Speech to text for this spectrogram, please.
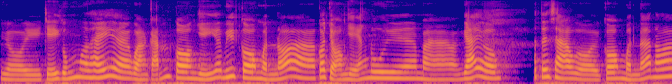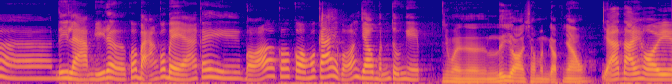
Rồi chị cũng thấy ờ, hoàn cảnh con vậy á, biết con mình nó có trọn vẹn nuôi mà gái không? Tới sau rồi con mình á nó đi làm vậy rồi có bạn có bè cái bỏ có con có cái thì bỏ dâu mình tội nghiệp. Nhưng mà à, lý do sao mình gặp nhau? Dạ tại hồi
